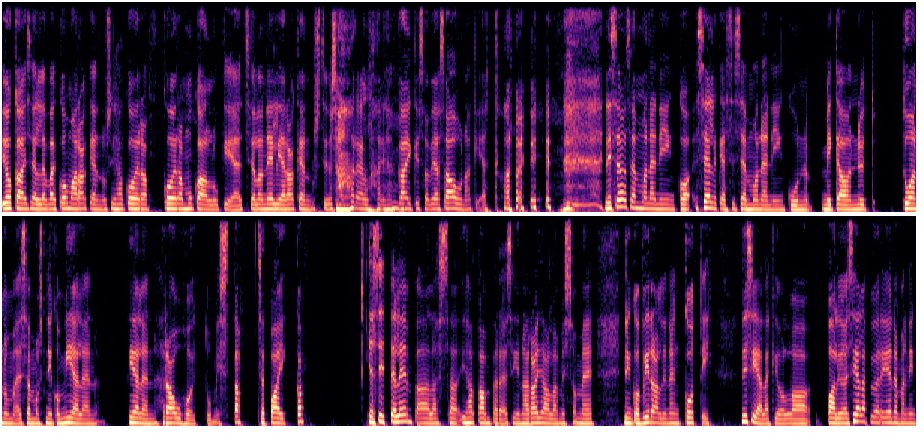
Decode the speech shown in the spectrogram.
jokaiselle vaikka oma rakennus ihan koira, koira mukaan lukien, että siellä on neljä rakennusta saarella ja kaikissa on vielä saunakin. Että, niin, niin se on semmoinen niin kuin, selkeästi semmoinen, niin kuin, mikä on nyt tuonut meille semmoista niin mielen, mielen rauhoittumista, se paikka. Ja sitten Lempäälässä, ihan Tampereen siinä rajalla, missä on me niin virallinen koti, niin sielläkin ollaan paljon. Ja siellä pyörii enemmän niin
